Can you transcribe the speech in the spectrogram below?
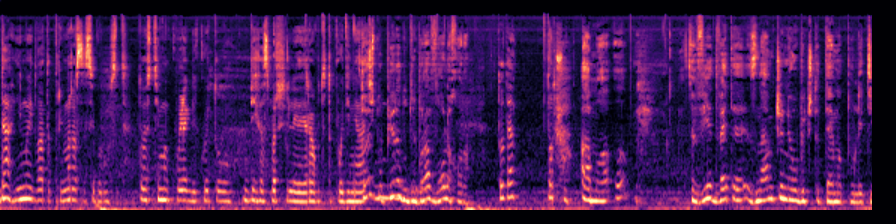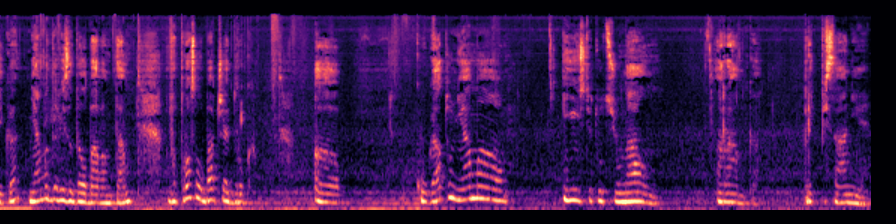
Да, има и двата примера със сигурност. Тоест има колеги, които биха свършили работата по един начин. Тоест опира до добра воля хора. То да, точно. Ама, вие двете, знам, че не обичате тема политика, няма да ви задълбавам там. Въпросът обаче е друг. А, когато няма институционално рамка, предписание,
